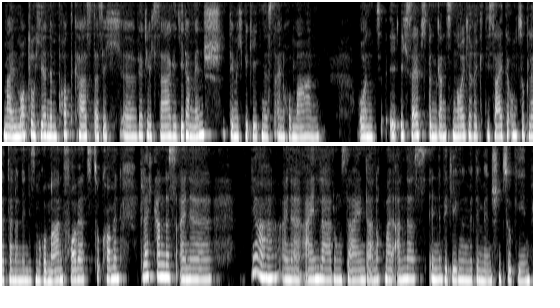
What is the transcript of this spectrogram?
mein Motto hier in dem Podcast, dass ich äh, wirklich sage, jeder Mensch, dem ich begegne, ist ein Roman. Und ich selbst bin ganz neugierig, die Seite umzublättern und in diesem Roman vorwärts zu kommen. Vielleicht kann das eine ja, eine Einladung sein, da nochmal anders in eine Begegnung mit dem Menschen zu gehen.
